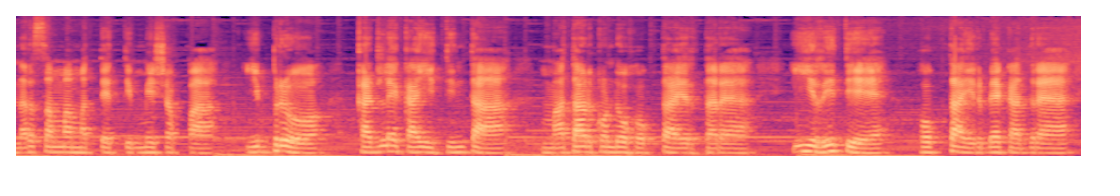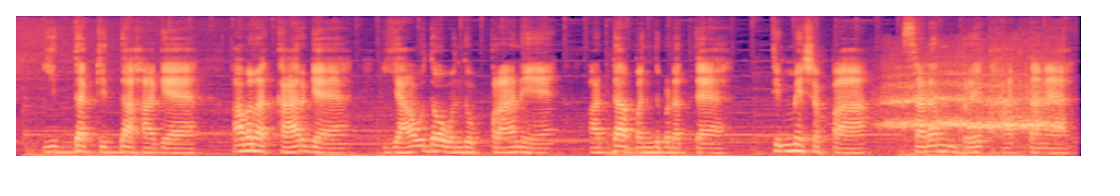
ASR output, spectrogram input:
ನರಸಮ್ಮ ಮತ್ತೆ ತಿಮ್ಮೇಶಪ್ಪ ಇಬ್ರು ಕಡಲೆಕಾಯಿ ತಿಂತ ಮಾತಾಡ್ಕೊಂಡು ಹೋಗ್ತಾ ಇರ್ತಾರೆ. ಈ ರೀತಿ ಹೋಗ್ತಾ ಇರಬೇಕಾದ್ರೆ ಇದ್ದಕ್ಕಿದ್ದ ಹಾಗೆ ಅವರ ಕಾರ್ಗೆ ಯಾವುದೋ ಒಂದು ಪ್ರಾಣಿ ಅಡ್ಡ ಬಂದುಬಿಡತ್ತೆ. ತಿಮ್ಮೇಶಪ್ಪ ಸಡನ್ ಬ್ರೇಕ್ ಹಾಕ್ತಾನೆ.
